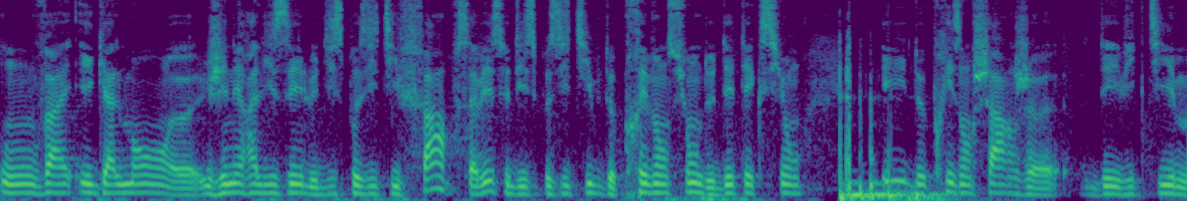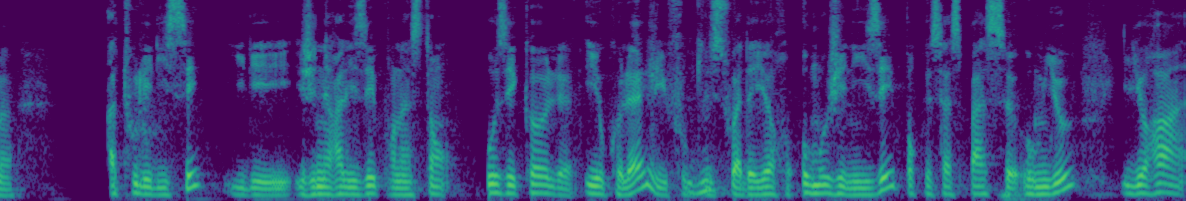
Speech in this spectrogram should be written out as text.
on va également euh, généraliser le dispositif phare, vous savez, ce dispositif de prévention, de détection et de prise en charge des victimes à tous les lycées. Il est généralisé pour l'instant aux écoles et aux collèges. Il faut qu'il mhm. soit d'ailleurs homogénéisé pour que ça se passe au mieux. Il y aura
